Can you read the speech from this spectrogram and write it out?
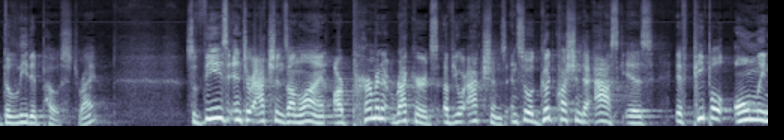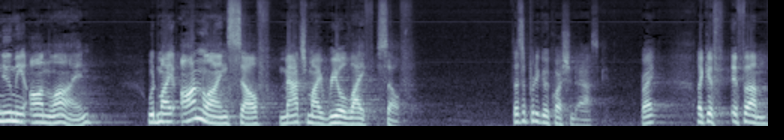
deleted post, right? So these interactions online are permanent records of your actions. And so a good question to ask is if people only knew me online, would my online self match my real life self? That's a pretty good question to ask, right? Like if, if um,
